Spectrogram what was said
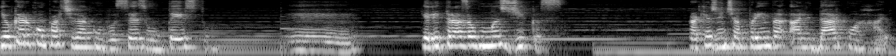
E eu quero compartilhar com vocês um texto é, que ele traz algumas dicas para que a gente aprenda a lidar com a raiva.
